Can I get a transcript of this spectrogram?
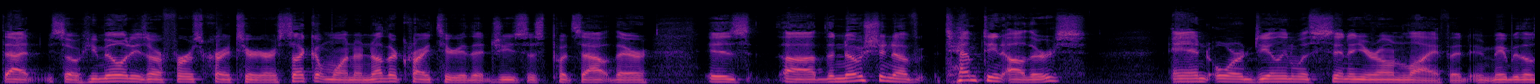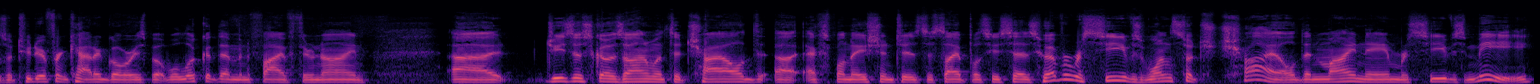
that, so humility is our first criteria. Our second one, another criteria that Jesus puts out there is uh, the notion of tempting others and or dealing with sin in your own life. It, maybe those are two different categories, but we'll look at them in 5 through 9. Jesus goes on with the child uh, explanation to his disciples. He says, Whoever receives one such child in my name receives me,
